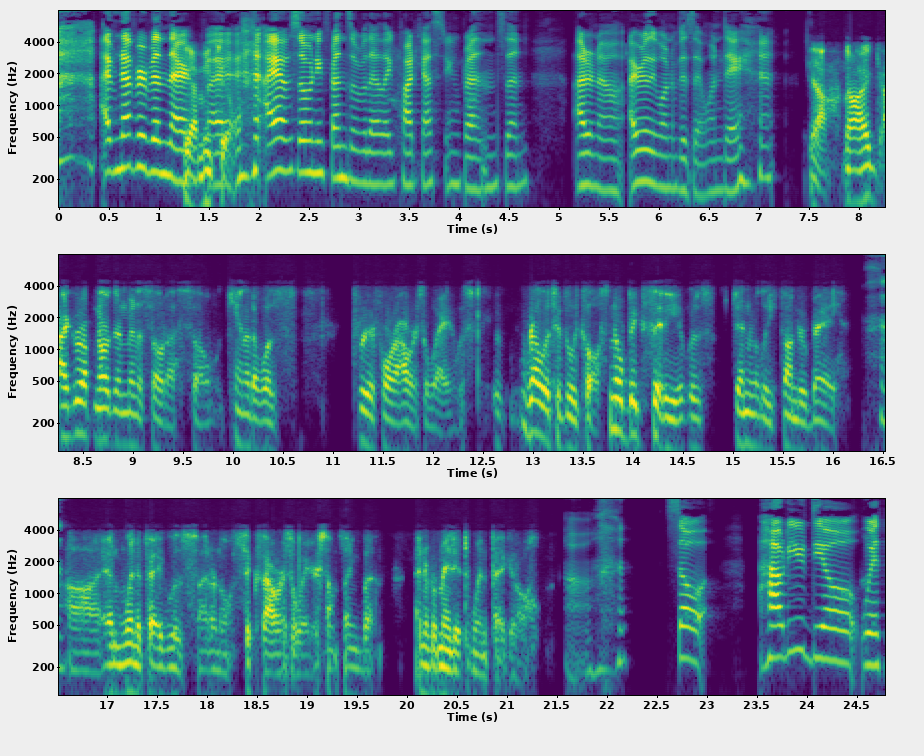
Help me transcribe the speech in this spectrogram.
I've never been there. Yeah, me but too. I have so many friends over there, like podcasting friends, and I don't know. I really want to visit one day. yeah, no, I I grew up northern Minnesota, so Canada was three or four hours away. It was relatively close. No big city. It was generally Thunder Bay, uh, and Winnipeg was I don't know six hours away or something. But I never made it to Winnipeg at all. Oh, so how do you deal with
